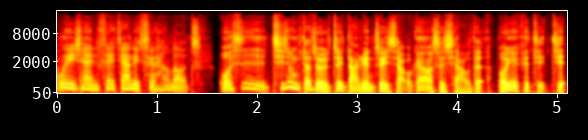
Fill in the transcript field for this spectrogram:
问一下，你在家里谁当老子？我是，其实我们家就有最大跟最小，我刚好是小的，我有个姐姐，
